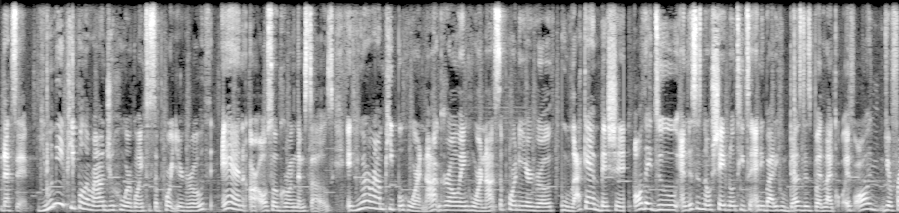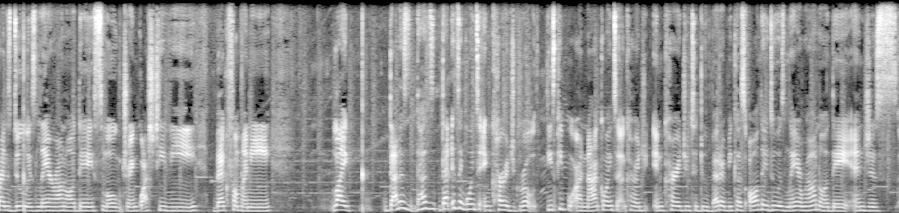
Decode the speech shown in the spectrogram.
That's it. You need people around you who are going to support your growth and are also growing themselves. If you're around people who are not growing, who are not supporting your growth, who lack ambition, all they do, and this is no shade, no tea to anybody who does this, but like if all your friends do is lay around all day, smoke, drink, watch TV, beg for money, like that is that's that isn't going to encourage growth. These people are not going to encourage encourage you to do better because all they do is lay around all day and just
